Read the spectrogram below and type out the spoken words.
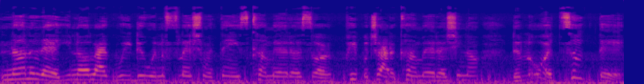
none of that. You know, like we do in the flesh when things come at us or people try to come at us, you know. The Lord took that,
